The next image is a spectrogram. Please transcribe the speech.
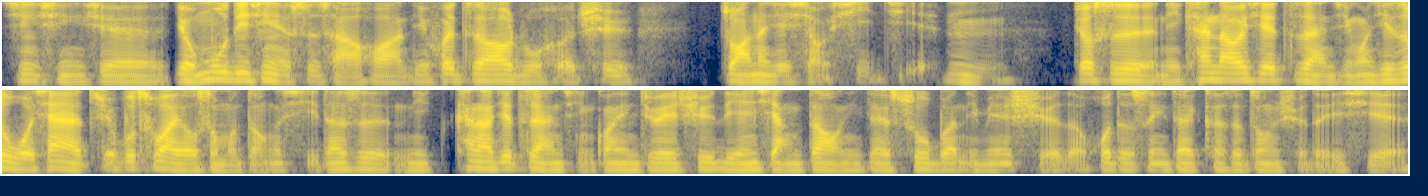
进行一些有目的性的视察的话，你会知道如何去抓那些小细节。嗯，就是你看到一些自然景观，其实我现在也举不出来有什么东西，但是你看到一些自然景观，你就会去联想到你在书本里面学的，或者是你在课程中学的一些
